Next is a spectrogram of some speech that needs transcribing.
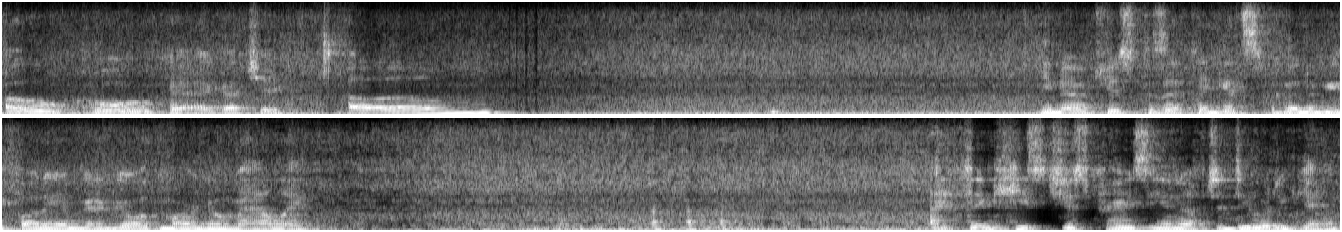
Oh, oh, okay, I got you. Um, you know, just because I think it's going to be funny, I'm going to go with Martin O'Malley. I think he's just crazy enough to do it again.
